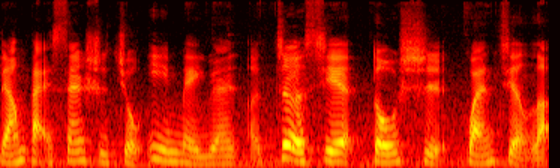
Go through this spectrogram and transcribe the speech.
两百三十九亿美元，呃，这些都是关键了。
